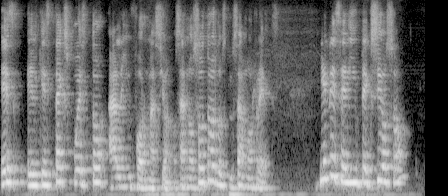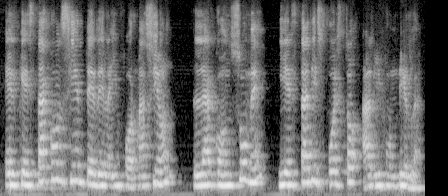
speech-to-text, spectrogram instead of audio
Es el que está expuesto a la información, o sea, nosotros los que usamos redes. ¿Quién es el infeccioso? El que está consciente de la información, la consume y está dispuesto a difundirla.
